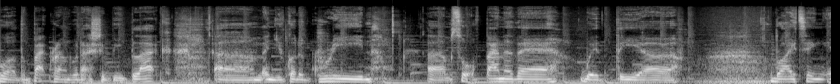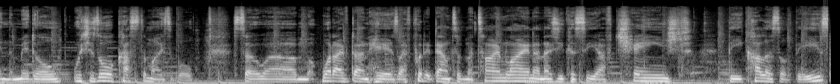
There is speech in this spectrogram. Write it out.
well, the background would actually be black. Um, and you've got a green um, sort of banner there with the uh, writing in the middle, which is all customizable. So um, what I've done here is I've put it down to my timeline and as you can see I've changed the colors of these.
